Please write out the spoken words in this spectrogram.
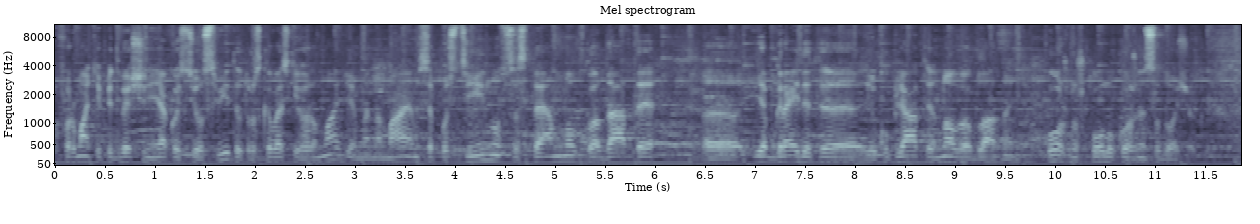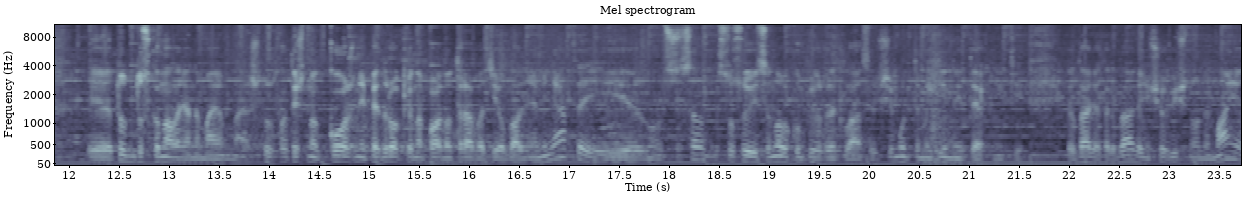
У форматі підвищення якості освіти в Трускавецькій громаді ми намагаємося постійно, системно вкладати е, і апгрейдити, і купляти нове обладнання. Кожну школу, кожен садочок. І Тут досконалення немає меж. Тут фактично кожні 5 років, напевно, треба ті обладнання міняти. І ну, це стосується нових комп'ютерних класів чи мультимедійної техніки і так далі. так далі. Нічого вічного немає,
